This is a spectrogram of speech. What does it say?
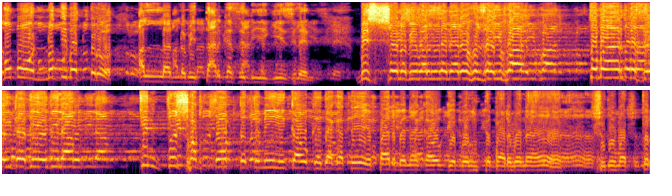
গোপন নথিপত্র আল্লাহ নবী তার কাছে দিয়ে গিয়েছিলেন। বিশ্ব নবী বললেন আরে হুজাইফা তোমার কাছে এটা দিয়ে দিলাম। কিন্তু শর্ত তুমি কাউকে দেখাতে পারবে না কাউকে বলতে পারবে না। শুধুমাত্র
